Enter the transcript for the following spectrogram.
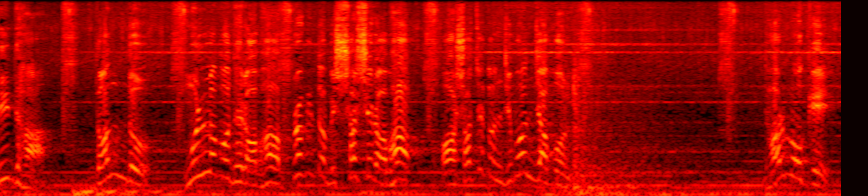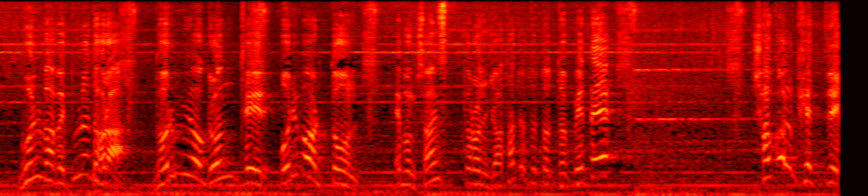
দ্বিধা, দ্বন্দ্ব, মূল্যবোধের অভাব, প্রকৃত বিশ্বাসের অভাব, অসচেতন জীবনযাপন। ধর্মকে ভুলভাবে তুলে ধরা, ধর্মীয় গ্রন্থের পরিবর্তন এবং সংস্করণ যথাযথ তথ্য পেতে সকল ক্ষেত্রে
